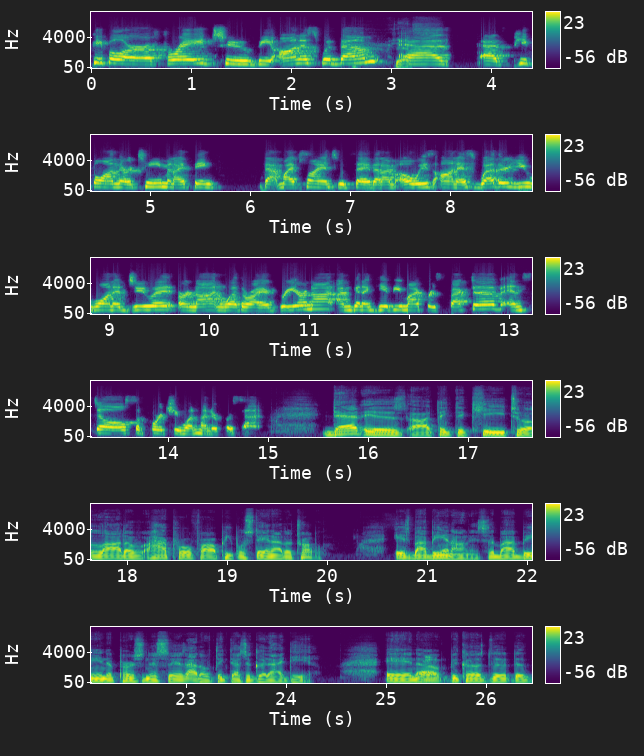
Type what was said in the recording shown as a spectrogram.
people are afraid to be honest with them yes. as as people on their team. And I think that my clients would say that I'm always honest, whether you want to do it or not, and whether I agree or not, I'm going to give you my perspective and still support you 100%. That is, uh, I think, the key to a lot of high profile people staying out of trouble is by being honest, by being the person that says, I don't think that's a good idea. and uh, because the, the,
